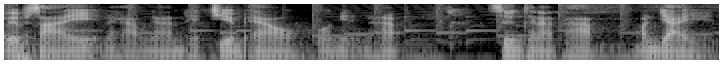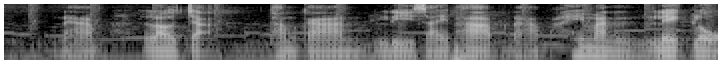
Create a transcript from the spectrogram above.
เว็บไซต์นะครับงาน HTML พวกนี้นะครับ ซึ่งขนาดภาพมันใหญ่นะครับ เราจะทำการรีไซส์ภาพนะครับ ให้มันเล็กลง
